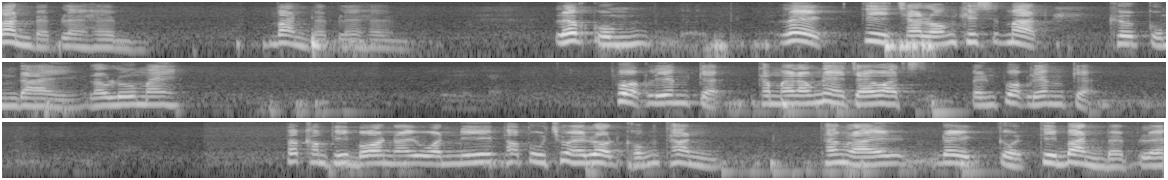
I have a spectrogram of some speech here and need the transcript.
บ้านแบบแลแฮมบ้านแบบแลแฮมแล้วกลุ่มเลขที่ฉลองคริสต์มาสคือกลุ่มใด เรารู้ไหม พ วกเลี้ยงแกะทำไมเราแน่ใจว่าเป็นพวกเลี้ยงแกะ พระคัมภีร์บอกในวันนี้ พระผู้ช่วยรอดของท่าน ทั้งหลายได้เกิดที่บ้านแบบและ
